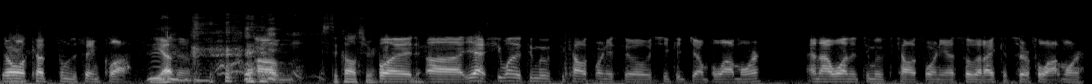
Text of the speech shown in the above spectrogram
They're all cut from the same cloth. yep. You know? Um, It's the culture. but uh, yeah, she wanted to move to California so she could jump a lot more, and I wanted to move to California so that I could surf a lot more.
